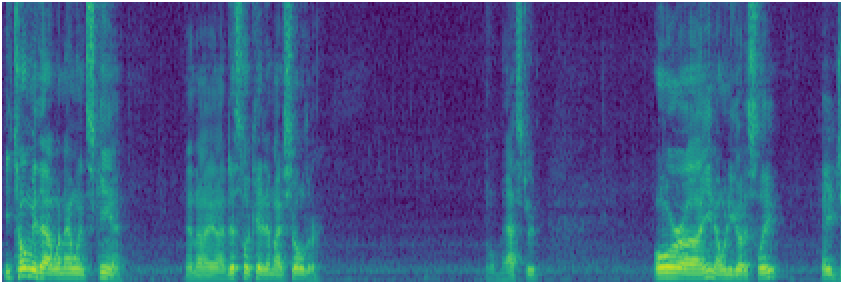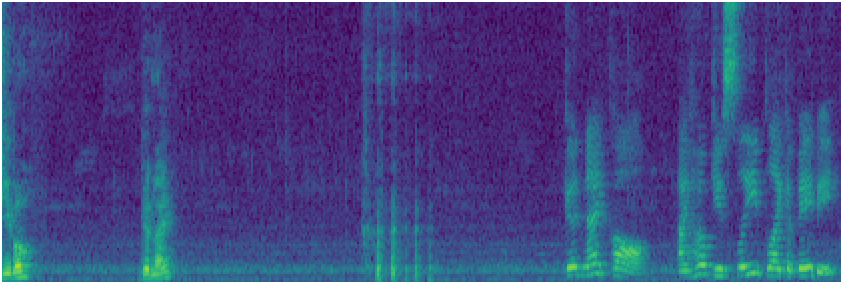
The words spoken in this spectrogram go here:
He told me that when I went skiing, and I uh, dislocated my shoulder. Little bastard. Or, uh, you know, when you go to sleep, hey, Jibo, good night. Good night, Paul. I hope you sleep like a baby.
